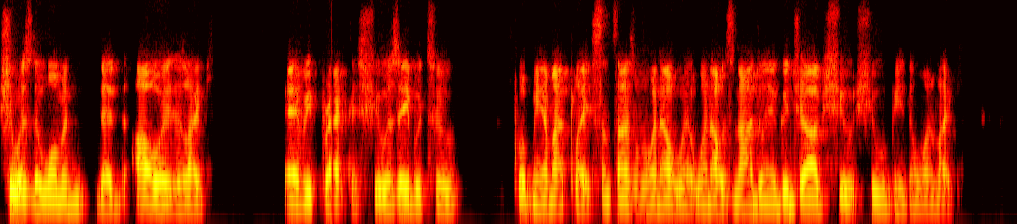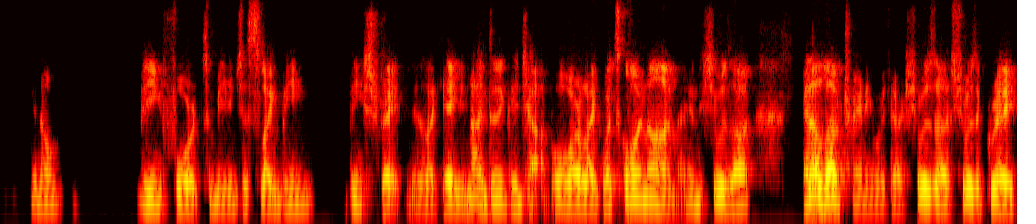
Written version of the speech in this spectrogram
she was the woman that always like every practice she was able to put me in my place. Sometimes when I when I was not doing a good job, she she would be the one like, you know, being forward to me, and just like being being straight. It's like, hey, you're not doing a good job, or like, what's going on? And she was, uh, and I love training with her. She was a she was a great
